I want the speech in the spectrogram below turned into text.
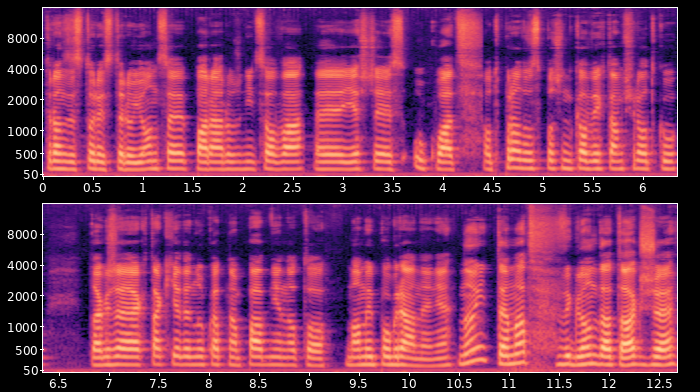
tranzystory sterujące, para różnicowa, e, jeszcze jest układ od prądów spoczynkowych tam w środku. Także jak tak jeden układ nam padnie, no to mamy pograne, nie? No i temat wygląda tak, że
